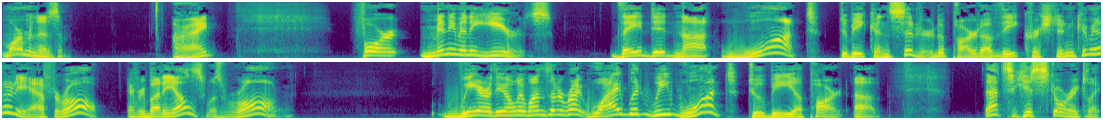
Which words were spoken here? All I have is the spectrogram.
Mormonism. All right. For many, many years, they did not want to be considered a part of the Christian community. After all, everybody else was wrong we are the only ones that are right. Why would we want to be a part of? That's historically.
